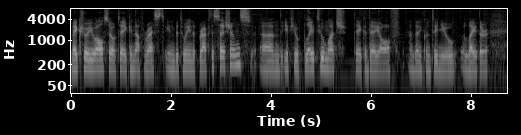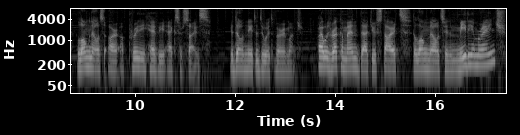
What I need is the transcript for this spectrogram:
Make sure you also take enough rest in between the practice sessions and if you play too much, take a day off and then continue later. Long notes are a pretty heavy exercise. You don't need to do it very much. I would recommend that you start the long notes in medium range,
